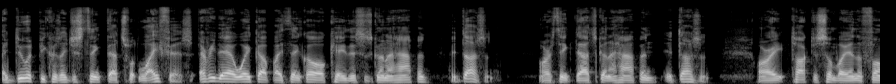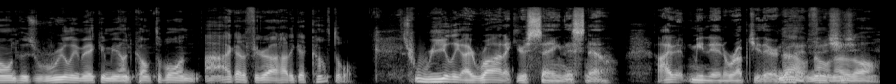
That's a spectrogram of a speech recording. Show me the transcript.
I do it because I just think that's what life is. Every day I wake up, I think, oh, okay, this is going to happen. It doesn't. Or I think that's going to happen. It doesn't. Or I talk to somebody on the phone who's really making me uncomfortable, and I got to figure out how to get comfortable. It's really ironic you're saying this now. I didn't mean to interrupt you there. Go No, ahead, no, not at all.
